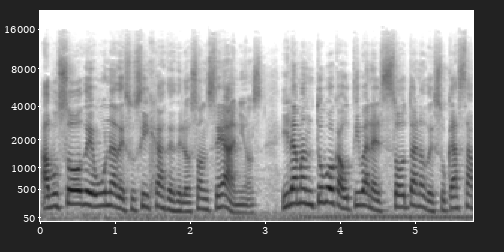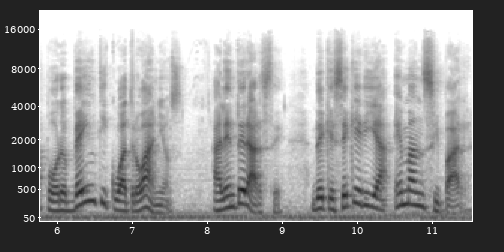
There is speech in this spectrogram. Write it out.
Abusó de una de sus hijas desde los 11 años y la mantuvo cautiva en el sótano de su casa por 24 años, al enterarse de que se quería emancipar.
